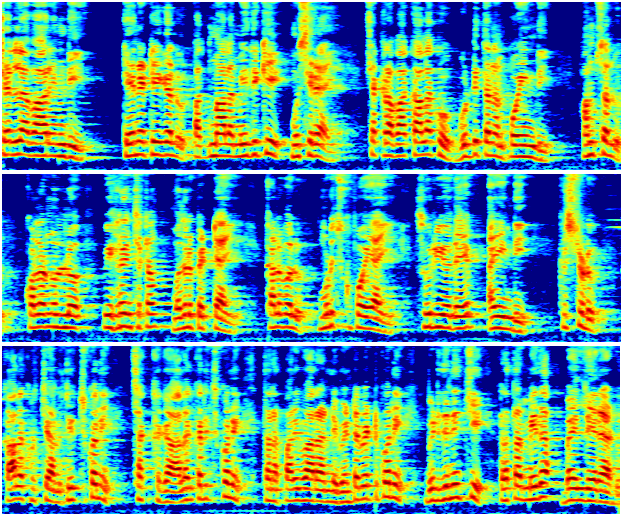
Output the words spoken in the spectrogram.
తెల్లవారింది తేనెటీగలు పద్మాల మీదికి ముసిరాయి. చక్రవాకాలకు గుడ్డితనం పోయింది. హంసలు కొలనుల్లో విహరించటం మొదలుపెట్టాయి. కలువలు ముడుచుకుపోయాయి. సూర్యోదయం అయింది. కృష్ణుడు కాలకృత్యాలు తీర్చుకొని చక్కగా అలంకరించుకొని తన పరివారాన్ని వెంటబెట్టుకొని విడిది నుంచి రథం మీద బయలుదేరాడు.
